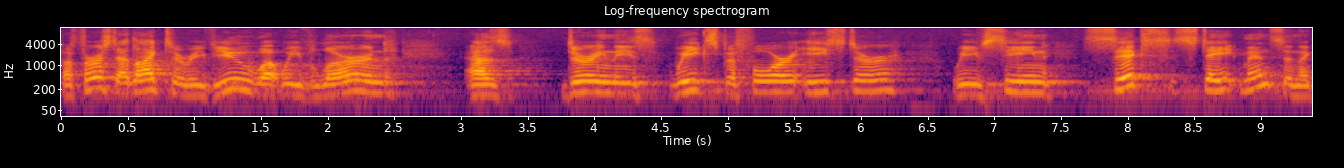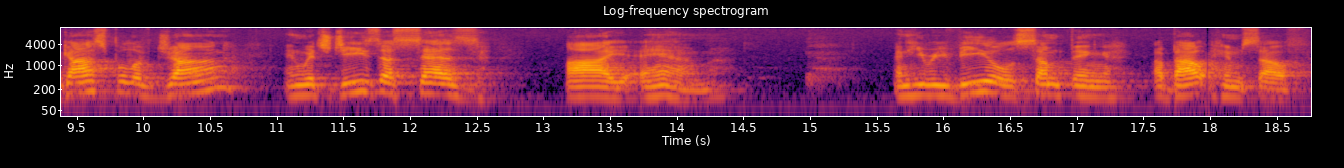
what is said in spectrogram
But first, I'd like to review what we've learned as during these weeks before Easter. We've seen six statements in the Gospel of John in which Jesus says, I am. And he reveals something about himself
